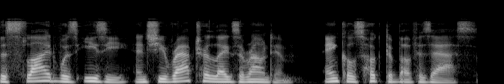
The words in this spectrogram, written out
The slide was easy, and she wrapped her legs around him, ankles hooked above his ass.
